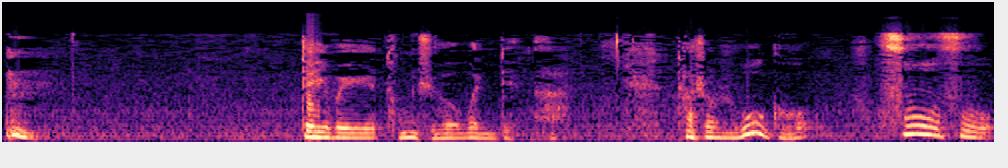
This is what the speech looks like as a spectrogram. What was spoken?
这位同学问的啊，他说：“如果夫妇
